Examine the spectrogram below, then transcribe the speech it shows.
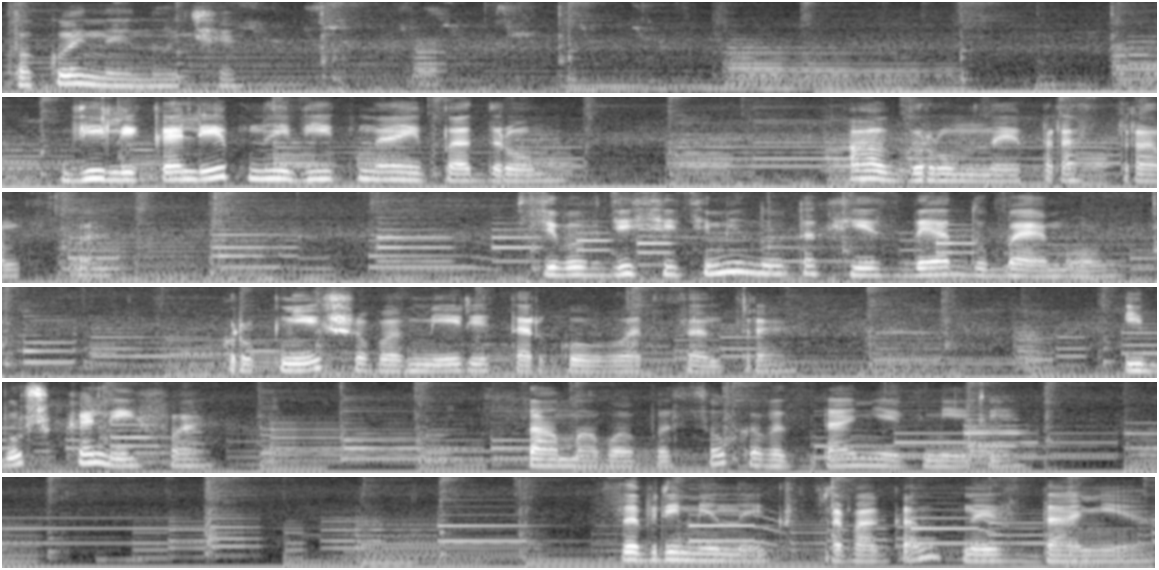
Спокойной ночи. Великолепный вид на ипподром. Огромное пространство. Всего в 10 минутах езды от Дубай-Молл крупнейшего в мире торгового центра, и Бурж-Калифа, самого высокого здания в мире. Современное экстравагантное здание,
